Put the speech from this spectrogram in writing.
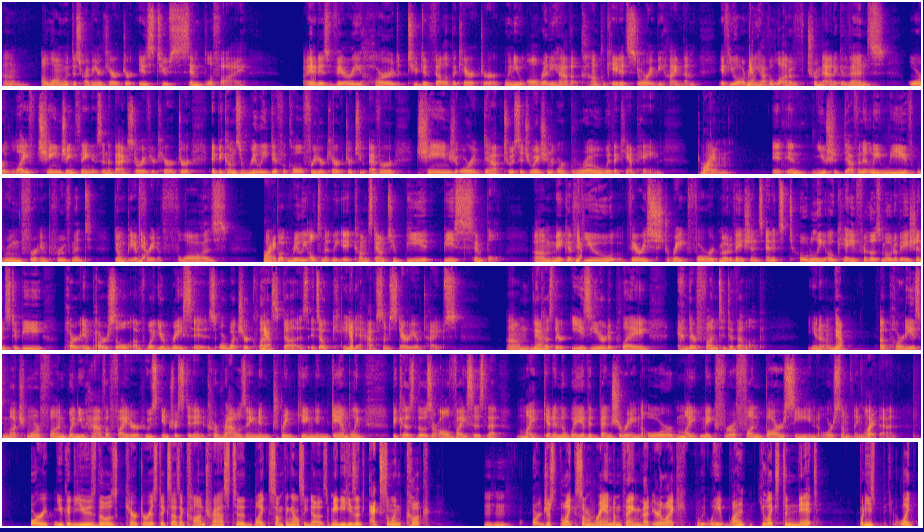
um, along with describing your character, is to simplify. Yeah. It is very hard to develop a character when you already have a complicated story behind them. If you already yeah. have a lot of traumatic events or life changing things in the backstory of your character, it becomes really difficult for your character to ever change or adapt to a situation or grow with a campaign. Right. Um, and you should definitely leave room for improvement. Don't be afraid yeah. of flaws. Um, right. Um, but really, ultimately, it comes down to be be simple. Um, make a yeah. few very straightforward motivations, and it's totally okay for those motivations to be part and parcel of what your race is or what your class yeah. does. It's okay yep. to have some stereotypes um, because they're easier to play and they're fun to develop. You know. Yeah a party is much more fun when you have a fighter who's interested in carousing and drinking and gambling because those are all vices that might get in the way of adventuring or might make for a fun bar scene or something like right. that. Or you could use those characteristics as a contrast to like something else he does. Maybe he's an excellent cook. hmm Or just like some random thing that you're like, wait, wait, what? He likes to knit? But he's like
